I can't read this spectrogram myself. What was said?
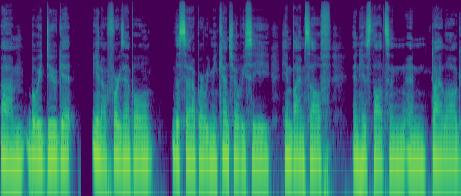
um, but we do get, you know, for example, the setup where we meet Kencho, we see him by himself and his thoughts and, and dialogue.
